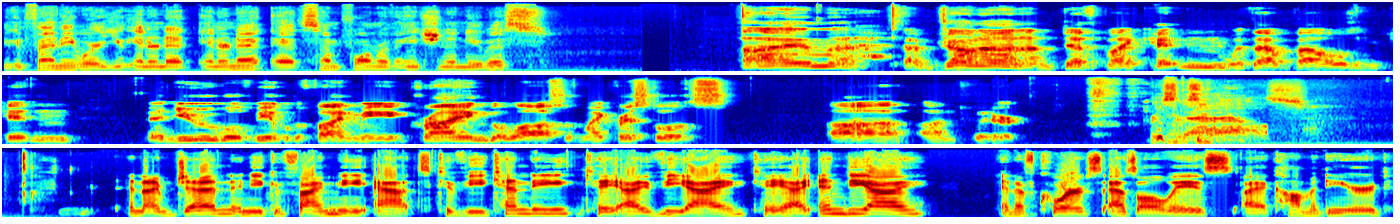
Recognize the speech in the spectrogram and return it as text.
You can find me where you internet internet at some form of ancient Anubis. I'm uh, I'm Jonah, and I'm Death by Kitten without vowels and kitten, and you will be able to find me crying the loss of my crystals uh, on Twitter. Crystals. And I'm Jen, and you can find me at Kivi Kindi, K I V I K I N D I. And of course, as always, I commandeered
